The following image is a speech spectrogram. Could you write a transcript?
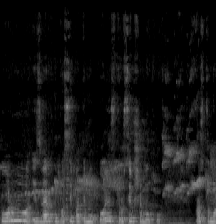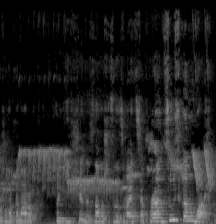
форму і зверху посипати мукою, струсивши муку. Просто може на канарах тоді ще не знали, що це називається французька рубашка.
